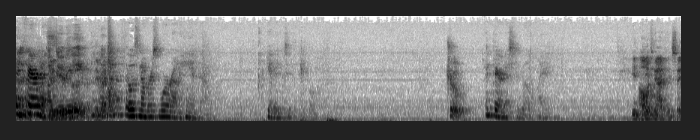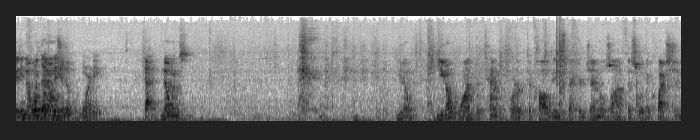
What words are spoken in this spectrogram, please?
in fairness, Doobie. They were- those numbers were on a handout given to the people. True. In fairness to Will, I, In, Only thing I can say is in no full one, definition no, of warning. Got it. no one's. You don't, you don't want the town clerk to call the inspector general's office with a question.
